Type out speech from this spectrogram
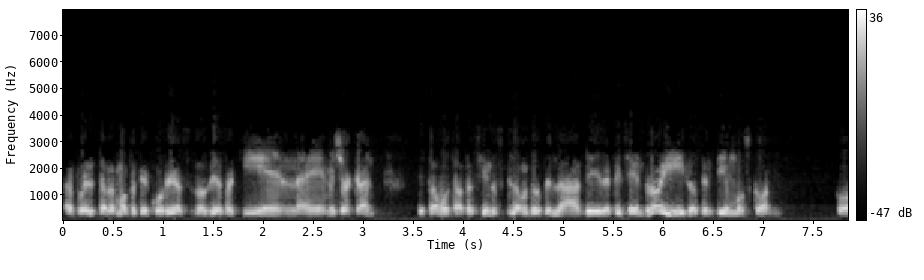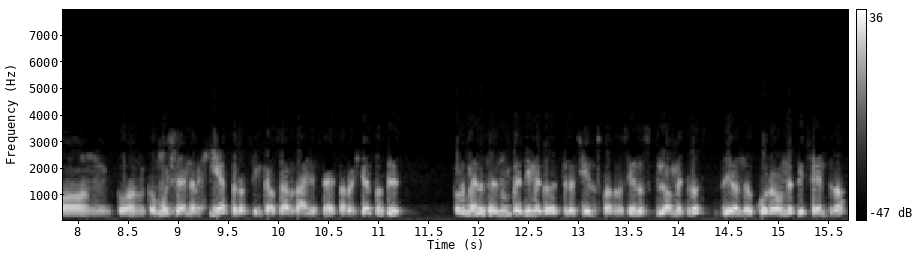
Ah, pues el terremoto que ocurrió hace unos días aquí en, Michoacán, estamos a 300 kilómetros de la, del epicentro y lo sentimos con, con, con, con mucha energía, pero sin causar daños en esta región. Entonces, por menos en un perímetro de 300, 400 kilómetros de donde ocurre un epicentro,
